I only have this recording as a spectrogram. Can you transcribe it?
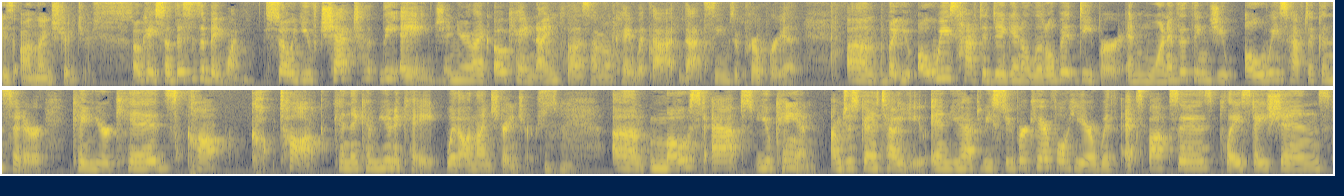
is online strangers. Okay, so this is a big one. So you've checked the age and you're like, okay, 9 plus, I'm okay with that. That seems appropriate. Um, but you always have to dig in a little bit deeper. And one of the things you always have to consider can your kids co- co- talk? Can they communicate with online strangers? Um, most apps you can. I'm just going to tell you. And you have to be super careful here with Xboxes, PlayStations.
